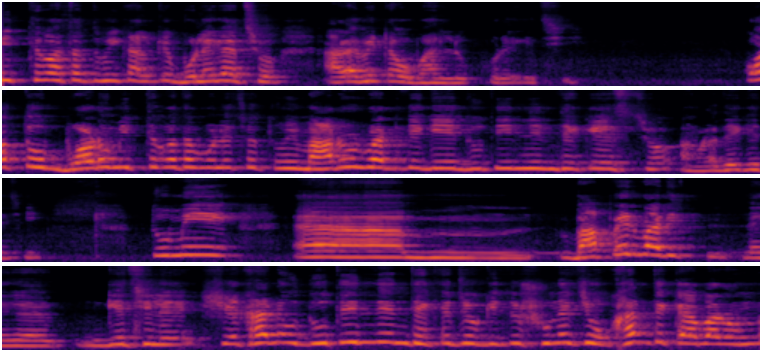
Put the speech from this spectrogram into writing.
মিথ্যে কথা তুমি কালকে বলে গেছো, আর আমি এটা ওভারলুক করে গেছি। কত বড় মিথ্যে কথা বলেছ, তুমি মারুর বাড়িতে গিয়ে দু তিন দিন থেকে এসছো, আমরা দেখেছি। তুমি বাপের বাড়ি গেছিলে, সেখানেও দু তিন দিন থেকেছো, কিন্তু শুনেছি ওখান থেকে আবার অন্য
